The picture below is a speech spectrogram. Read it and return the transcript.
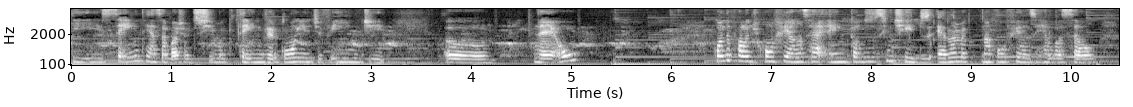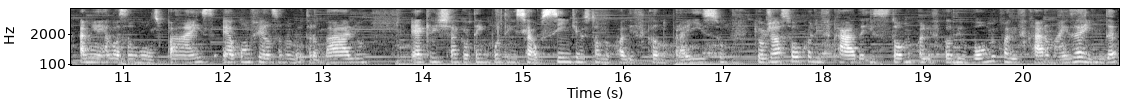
que sentem essa baixa autoestima, que têm vergonha de vir, de, uh, né, ou quando eu falo de confiança, é em todos os sentidos. É na, na, confiança em relação à minha relação com os pais, é a confiança no meu trabalho, é acreditar que eu tenho potencial sim, que eu estou me qualificando para isso, que eu já sou qualificada estou me qualificando e vou me qualificar mais ainda,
